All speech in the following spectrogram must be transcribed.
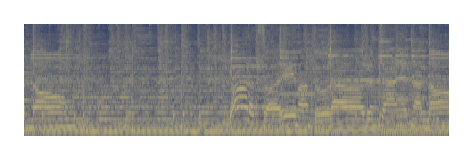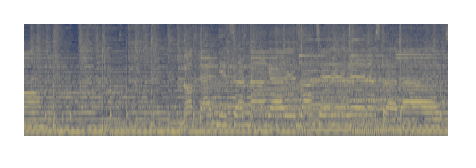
одно своим антуражем тянет на дно Но пятница на горизонте не время страдать.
